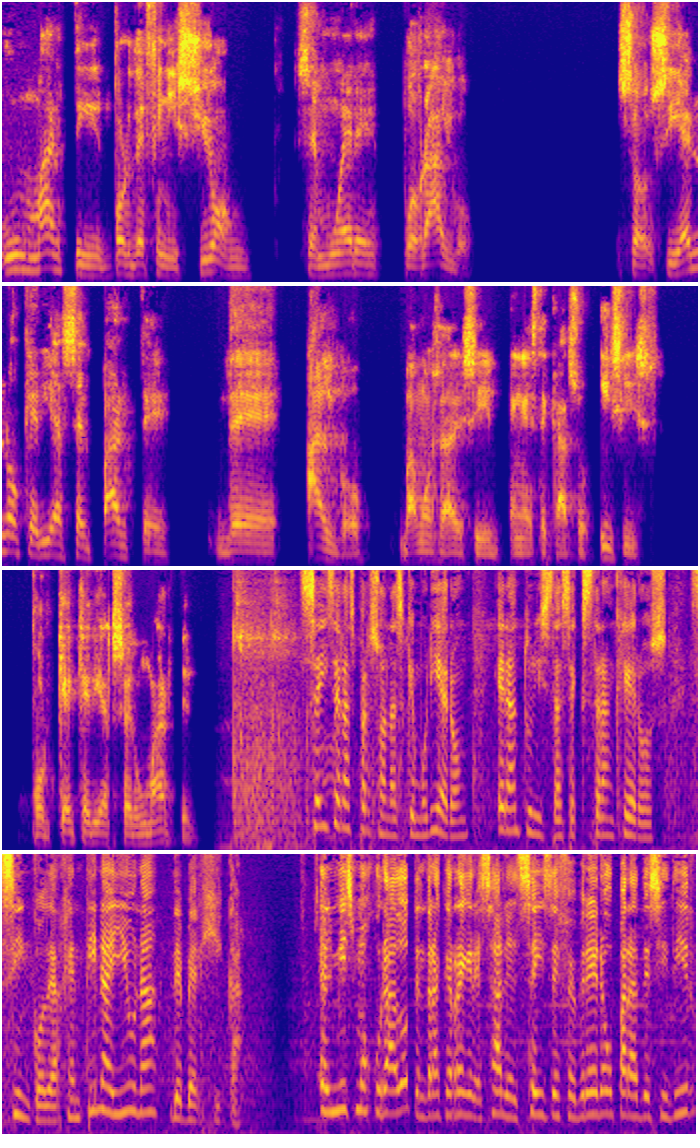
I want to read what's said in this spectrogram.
un mártir, por definición, se muere por algo. si él no quería ser parte de algo, vamos a decir en este caso ISIS, ¿por qué quería ser un mártir? Seis de las personas que murieron eran turistas extranjeros, cinco de Argentina y una de Bélgica. El mismo jurado tendrá que regresar el 6 de febrero para decidir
